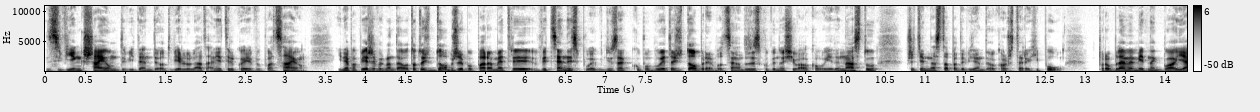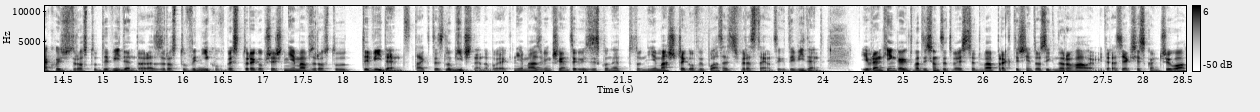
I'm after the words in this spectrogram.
zwiększają dywidendy od wielu lat, a nie tylko je wypłacają. I na papierze wyglądało to dość dobrze, bo parametry wyceny spółek w dniu zakupu były dość dobre, bo cena do zysku wynosiła około 11, przeciętna stopa dywidendy około 4,5. Problemem jednak była jakość wzrostu dywidend oraz wzrostu wyników, bez którego przecież nie ma wzrostu dywidend. Tak? To jest logiczne, no bo jak nie ma zwiększającego się zysku netto, to nie masz czego wypłacać wzrastających dywidend. I w rankingach 2022 praktycznie to zignorowałem. I teraz jak się skończyło?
